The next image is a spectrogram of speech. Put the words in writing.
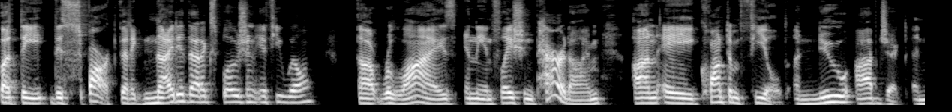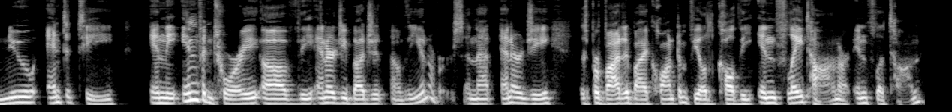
But the the spark that ignited that explosion, if you will, uh, relies in the inflation paradigm on a quantum field, a new object, a new entity in the inventory of the energy budget of the universe. And that energy is provided by a quantum field called the inflaton or inflaton.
